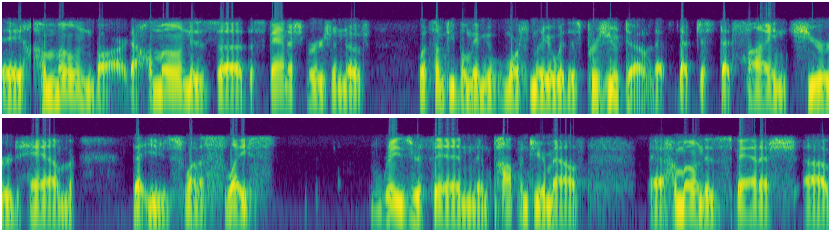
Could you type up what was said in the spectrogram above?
a jamon bar. Now, jamon is uh, the Spanish version of what some people may be more familiar with as prosciutto. That that just that fine cured ham that you just want to slice razor thin and pop into your mouth. Uh, jamon is Spanish, uh,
